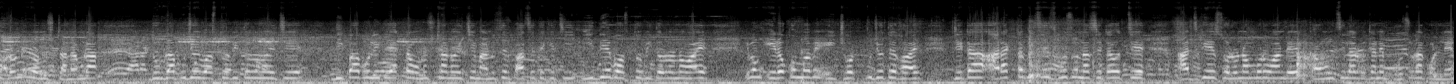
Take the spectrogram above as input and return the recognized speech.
ধরনের অনুষ্ঠান, আমরা দুর্গাপুজোয় বস্ত্র বিতরণ হয়েছে, দীপাবলিতে একটা অনুষ্ঠান হয়েছে, মানুষের পাশে থেকেছি ঈদে বস্ত্র বিতরণ হয় এবং এরকমভাবে এই ছট পুজোতে হয়, যেটা আর একটা বিশেষ ঘোষণা, সেটা হচ্ছে আজকে ষোলো নম্বর ওয়ার্ডের কাউন্সিলর এখানে ঘোষণা করলেন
